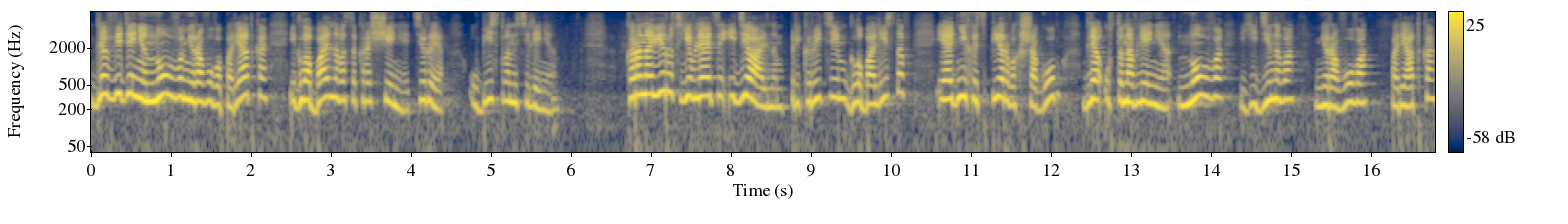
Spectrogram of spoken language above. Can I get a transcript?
для введения нового мирового порядка и глобального сокращения, убийства населения. Коронавирус является идеальным прикрытием глобалистов и одних из первых шагов для установления нового единого мирового порядка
